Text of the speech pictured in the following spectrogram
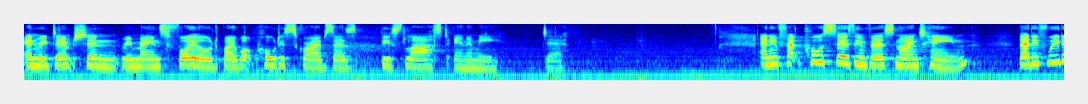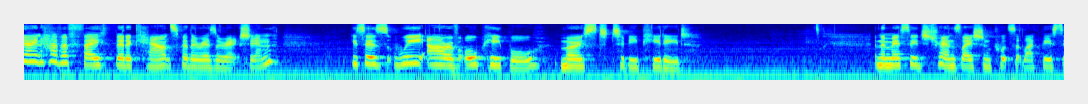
and redemption remains foiled by what Paul describes as this last enemy, death. And in fact, Paul says in verse 19 that if we don't have a faith that accounts for the resurrection, he says, we are of all people most to be pitied. And the message translation puts it like this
